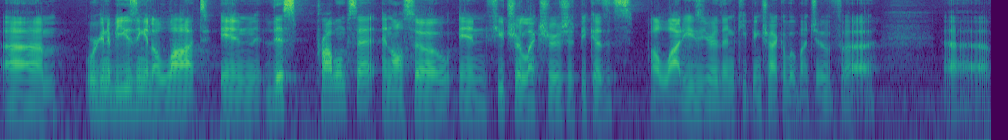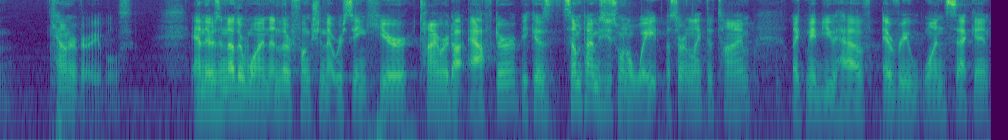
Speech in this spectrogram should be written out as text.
Um, we're going to be using it a lot in this problem set and also in future lectures just because it's a lot easier than keeping track of a bunch of uh, uh, counter variables. And there's another one, another function that we're seeing here, timer.after, because sometimes you just want to wait a certain length of time. Like maybe you have every one second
